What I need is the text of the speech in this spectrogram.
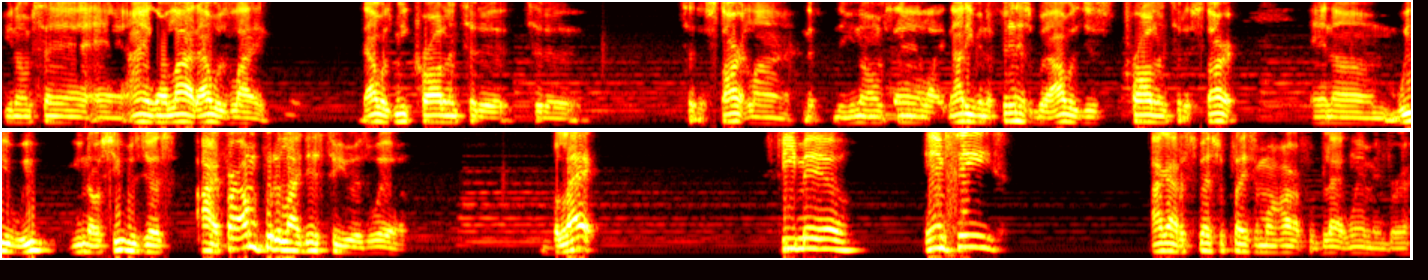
You know what I'm saying? And I ain't gonna lie, that was like that was me crawling to the to the to the start line. You know what I'm saying? Like not even the finish, but I was just crawling to the start. And um, we we you know she was just all right. First, I'm gonna put it like this to you as well. Black female MCs, I got a special place in my heart for black women, bro.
